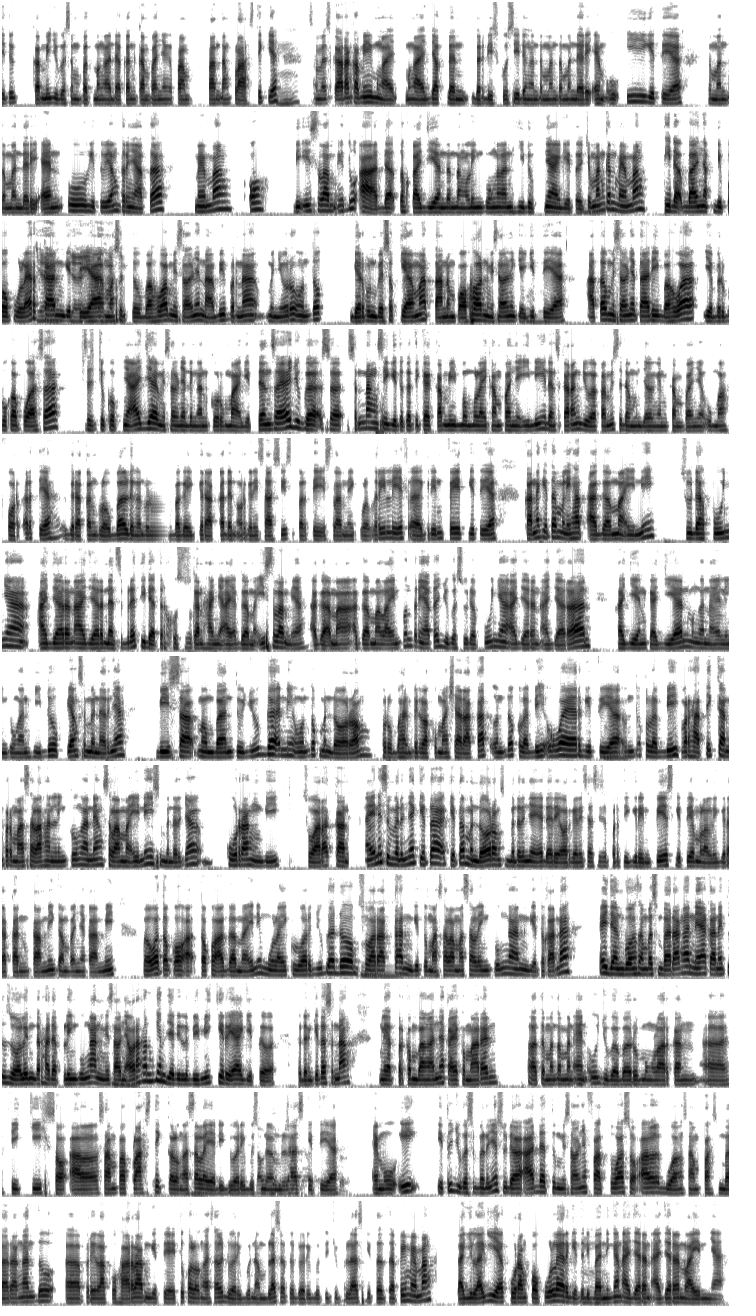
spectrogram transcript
itu kami juga sempat mengadakan kampanye pantang plastik ya. Hmm. Sampai sekarang kami mengajak dan berdiskusi dengan teman-teman dari MUI gitu ya, teman-teman dari NU gitu yang ternyata memang oh di Islam itu ada toh kajian tentang lingkungan hidupnya gitu. Hmm. Cuman kan memang tidak banyak dipopulerkan ya, gitu ya, ya. Maksud itu bahwa misalnya Nabi pernah menyuruh untuk biarpun besok kiamat tanam pohon misalnya kayak gitu hmm. gitu ya. Atau misalnya tadi bahwa ya berbuka puasa secukupnya aja misalnya dengan kurma gitu. Dan saya juga senang sih gitu ketika kami memulai kampanye ini dan sekarang juga kami sedang menjalankan kampanye Ummah for Earth ya, gerakan global dengan berbagai gerakan dan organisasi seperti Islamic World Relief, uh, Green Faith gitu ya. Karena kita melihat agama ini sudah punya ajaran-ajaran dan sebenarnya tidak terkhususkan hanya agama Islam ya. Agama-agama lain pun ternyata juga sudah punya ajaran-ajaran, kajian-kajian mengenai lingkungan hidup yang sebenarnya bisa membantu juga nih untuk mendorong perubahan perilaku masyarakat untuk lebih aware gitu ya, hmm. untuk lebih perhatikan permasalahan lingkungan yang selama ini sebenarnya kurang disuarakan. Nah ini sebenarnya kita kita mendorong sebenarnya ya dari organisasi seperti Greenpeace gitu ya melalui gerakan kami, kampanye kami bahwa tokoh tokoh agama ini mulai keluar juga dong, hmm. suarakan hmm. gitu masalah-masalah lingkungan gitu karena eh jangan buang sampah sembarangan ya karena itu zolim terhadap lingkungan misalnya hmm. orang kan mungkin jadi lebih mikir ya gitu dan kita senang melihat perkembangannya kayak kemarin uh, teman-teman NU juga baru mengeluarkan uh, fikih soal sampah plastik kalau nggak salah ya di 2019 gitu ya MUI itu juga sebenarnya sudah ada tuh misalnya fatwa soal buang sampah sembarangan tuh uh, perilaku haram gitu ya. Itu kalau nggak salah 2016 atau 2017 gitu. Tapi memang lagi-lagi ya kurang populer gitu hmm. dibandingkan ajaran-ajaran lainnya.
